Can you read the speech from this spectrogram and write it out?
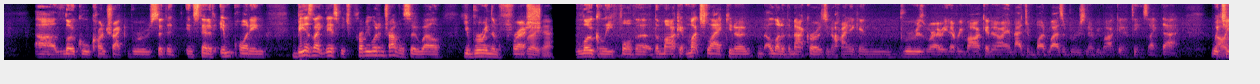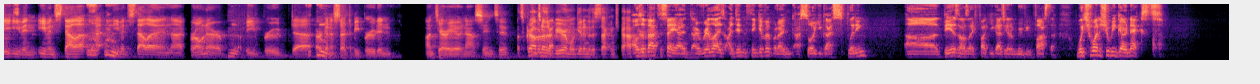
uh, local contract brews so that instead of importing beers like this, which probably wouldn't travel so well, you're brewing them fresh Yeah. locally for the, the market, much like, you know, a lot of the macros, you know, Heineken brewers were in every market, and I imagine Budweiser brews in every market and things like that. Which Oh, is, even even Stella, uh, even Stella and uh, Corona are be brewed uh, are going to start to be brewed in Ontario now soon too. Let's grab another beer and we'll get into the second chapter. I was about to say, I, I realized I didn't think of it, but I, I saw you guys splitting uh, beers, and I was like, fuck, you guys are going to moving faster. Which one should we go next?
